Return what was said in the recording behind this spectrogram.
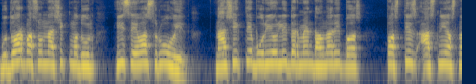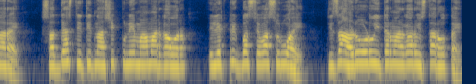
बुधवारपासून नाशिकमधून ही सेवा सुरू होईल. नाशिक ते बोरिवली दरम्यान धावणारी बस पस्तीस आसनी असणार आहे. सध्या स्थितीत नाशिक पुणे महामार्गावर इलेक्ट्रिक बस सेवा सुरू आहे. तिचा हळूहळू इतर मार्गावर विस्तार होत आहे.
